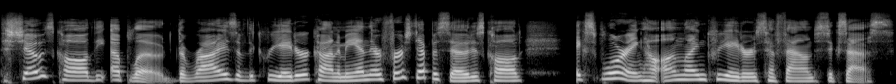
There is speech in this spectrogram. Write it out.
The show is called The Upload The Rise of the Creator Economy, and their first episode is called Exploring How Online Creators Have Found Success.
